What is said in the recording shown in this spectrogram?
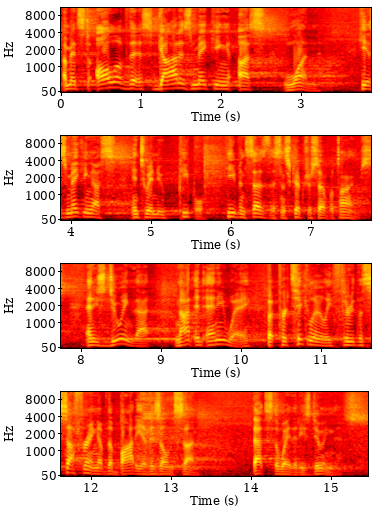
Amidst all of this, God is making us one. He is making us into a new people. He even says this in Scripture several times. And He's doing that not in any way, but particularly through the suffering of the body of His own Son. That's the way that He's doing this.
